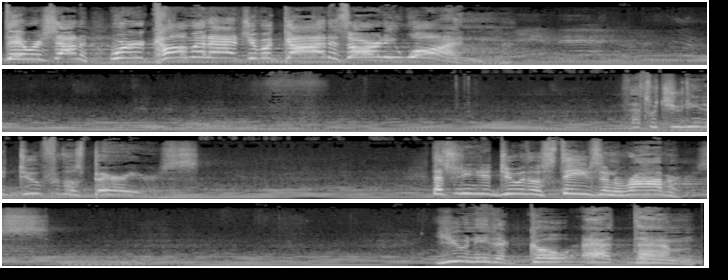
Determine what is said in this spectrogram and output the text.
They were shouting, We're coming at you, but God has already won. That's what you need to do for those barriers. That's what you need to do with those thieves and robbers. You need to go at them,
